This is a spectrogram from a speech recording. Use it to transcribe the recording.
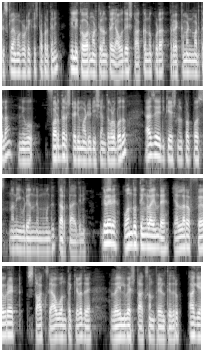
ಡಿಸ್ಕ್ಲೈಮರ್ ಕೊಡ್ಲಿಕ್ಕೆ ಇಷ್ಟಪಡ್ತೀನಿ. ಇಲ್ಲಿ ಕವರ್ ಮಾಡ್ತಿರೋಂಥ ಯಾವುದೇ ಸ್ಟಾಕ್ ಅನ್ನು ಕೂಡ ರೆಕಮೆಂಡ್ ಮಾಡ್ತಿಲ್ಲ. ನೀವು ಫರ್ದರ್ ಸ್ಟಡಿ ಮಾಡಿ ಡಿಸಿಷನ್ ತಗೊಳ್ಬೋದು. ಆ್ಯಸ್ ಎ ಎಜುಕೇಶನಲ್ ಪರ್ಪಸ್ ನಾನು ಈ ವಿಡಿಯೋನ ನಿಮ್ಮ ಮುಂದೆ ತರ್ತಾ ಇದ್ದೀನಿ. ಗೆಳೆಯರೆ, ಒಂದು ತಿಂಗಳ ಹಿಂದೆ ಎಲ್ಲರ ಫೇವ್ರೇಟ್ ಸ್ಟಾಕ್ಸ್ ಯಾವುವು ಅಂತ ಕೇಳಿದ್ರೆ ರೈಲ್ವೆ ಸ್ಟಾಕ್ಸ್ ಅಂತ ಹೇಳ್ತಿದ್ರು. ಹಾಗೆ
